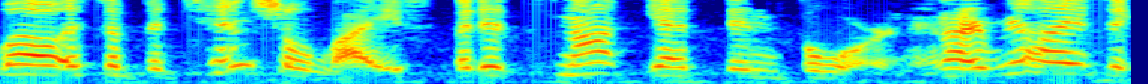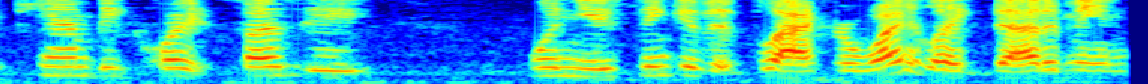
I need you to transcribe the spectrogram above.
Well, it's a potential life, but it's not yet been born. And I realize it can be quite fuzzy when you think of it black or white like that. I mean,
